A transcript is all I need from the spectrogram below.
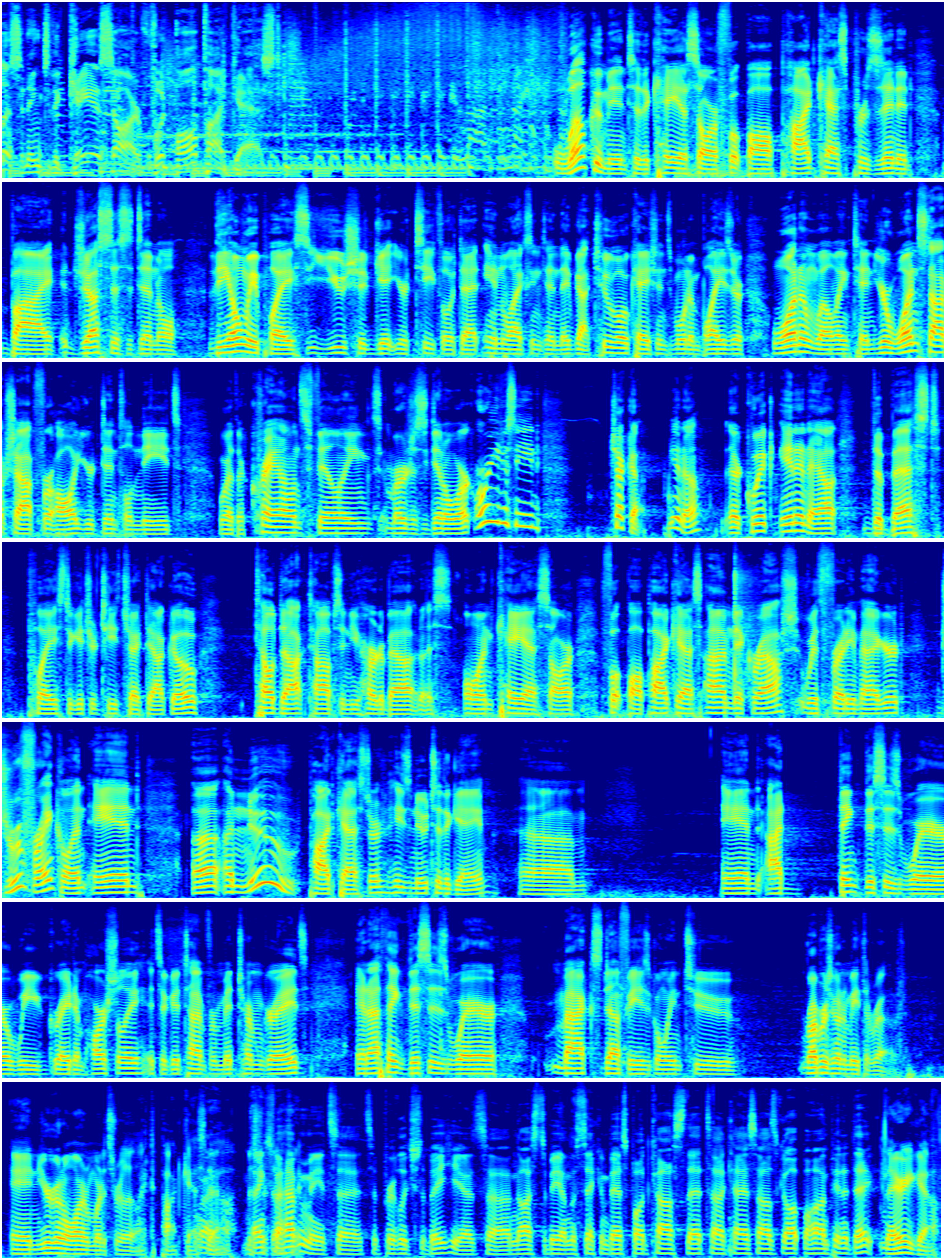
Listening to the KSR Football Podcast. Welcome into the KSR Football Podcast presented by Justice Dental, the only place you should get your teeth looked at in Lexington. They've got two locations, one in Blazer, one in Wellington. Your one stop shop for all your dental needs, whether crowns, fillings, emergency dental work, or you just need checkup. You know, they're quick in and out. The best place to get your teeth checked out. Go tell Doc Thompson you heard about us on KSR Football Podcast. I'm Nick Roush with Freddie Maggard, Drew Franklin, and uh, a new podcaster. He's new to the game. Um, and I think this is where we grade him harshly. It's a good time for midterm grades. And I think this is where Max Duffy is going to, rubber's going to meet the road. And you're going to learn what it's really like to podcast Right. now. Mr. Thanks for having me. It's a, it's a privilege to be here. It's uh, nice to be on the second best podcast that uh, KSR's got behind Pin It Deep. There you go.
